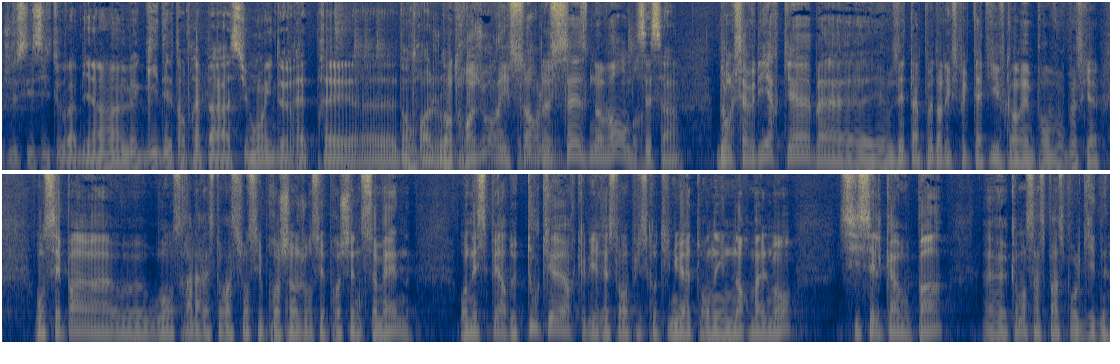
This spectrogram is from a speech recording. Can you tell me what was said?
Jusqu'ici tout va bien. Le guide est en préparation. Il devrait être prêt euh, dans trois jours. Dans trois jours, il sort le 16 novembre. C'est ça. Donc ça veut dire que ben, vous êtes un peu dans l'expectative quand même pour vous, parce que on ne sait pas euh, où on sera à la restauration ces prochains jours, ces prochaines semaines. On espère de tout cœur que les restaurants puissent continuer à tourner normalement. Si c'est le cas ou pas, euh, comment ça se passe pour le guide?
